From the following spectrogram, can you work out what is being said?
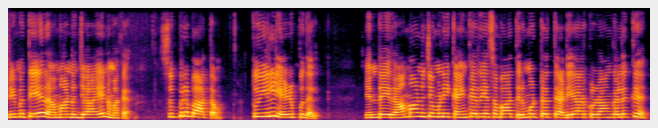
ஸ்ரீமதே ராமானுஜாய நமக சுப்ரபாத்தம் துயில் எழுப்புதல் எந்தை ராமானுஜமுனி கைங்கரிய சபா திருமுற்றத்து அடியார் குழாங்களுக்கு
